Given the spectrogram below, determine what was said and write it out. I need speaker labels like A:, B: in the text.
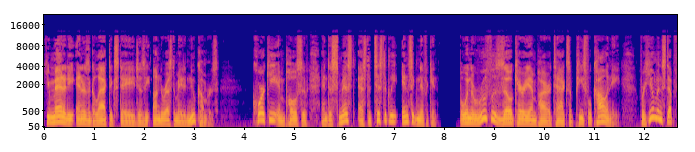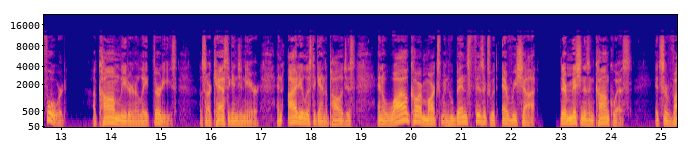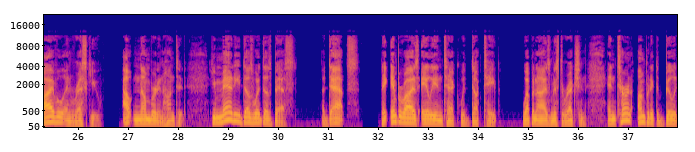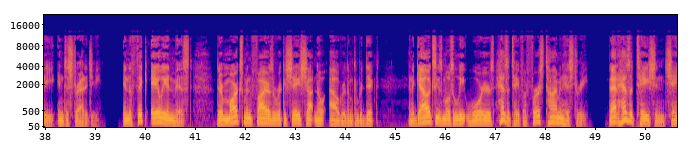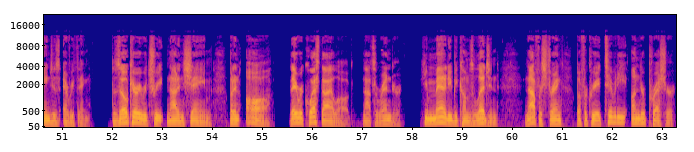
A: Humanity enters a galactic stage as the underestimated newcomers, quirky, impulsive, and dismissed as statistically insignificant. But when the ruthless Zelkeri Empire attacks a peaceful colony, for humans step forward. A calm leader in her late 30s, a sarcastic engineer, an idealistic anthropologist, and a wild card marksman who bends physics with every shot. Their mission isn't conquest, it's survival and rescue. Outnumbered and hunted, humanity does what it does best adapts. They improvise alien tech with duct tape, weaponize misdirection, and turn unpredictability into strategy. In the thick alien mist, their marksman fires a ricochet shot no algorithm can predict, and the galaxy's most elite warriors hesitate for the first time in history. That hesitation changes everything. The Zelkeri retreat not in shame, but in awe. They request dialogue, not surrender. Humanity becomes legend, not for strength, but for creativity under pressure.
